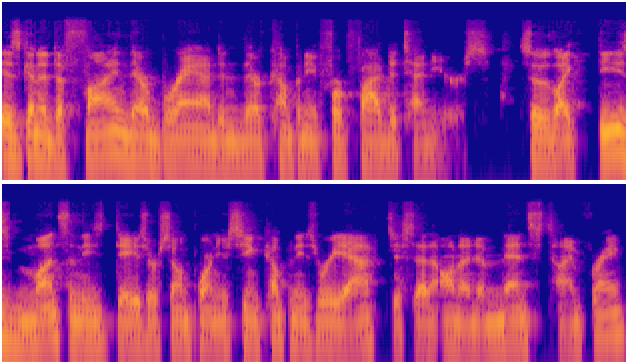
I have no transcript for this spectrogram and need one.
is going to define their brand and their company for five to 10 years. So like these months and these days are so important. You're seeing companies react just at, on an immense time frame,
